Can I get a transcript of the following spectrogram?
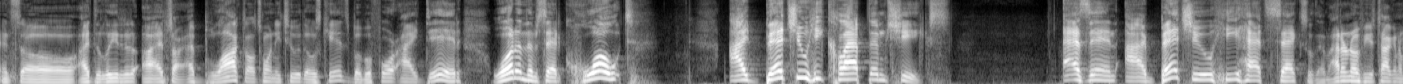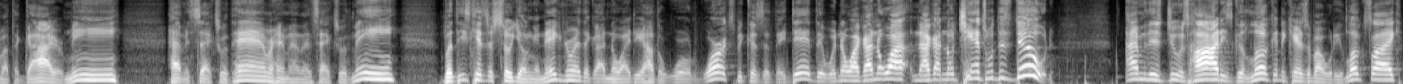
And so I deleted, I'm sorry, I blocked all 22 of those kids. But before I did, one of them said, quote, I bet you he clapped them cheeks. As in, I bet you he had sex with him. I don't know if he was talking about the guy or me having sex with him or him having sex with me. But these kids are so young and ignorant; they got no idea how the world works. Because if they did, they would know I got no I got no chance with this dude. I mean, this dude is hot. He's good looking. He cares about what he looks like.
